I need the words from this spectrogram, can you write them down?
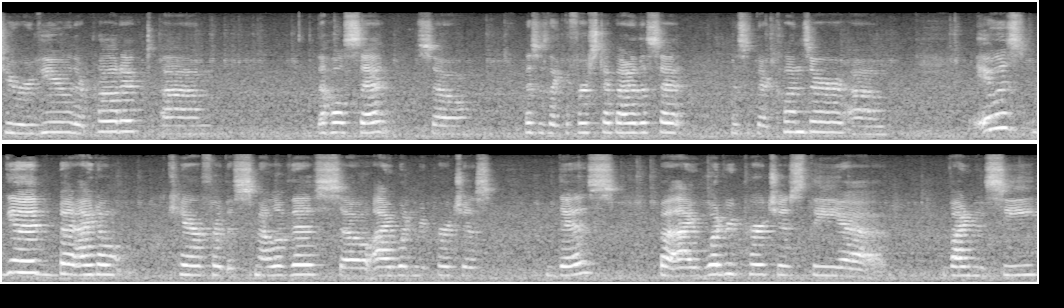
to review their product, um, the whole set. So this is like the first step out of the set. This is their cleanser. Um, it was good, but I don't care for the smell of this, so I wouldn't repurchase this. But I would repurchase the uh, vitamin C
